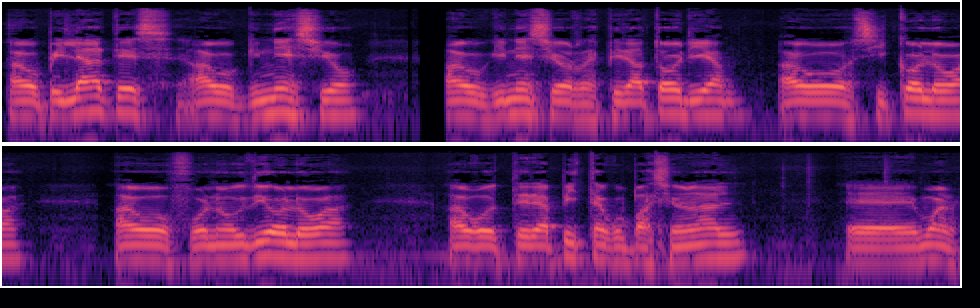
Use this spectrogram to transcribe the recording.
hago pilates, hago kinesio, hago kinesio respiratoria, hago psicóloga, hago fonoaudióloga, hago terapista ocupacional. Eh, bueno,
